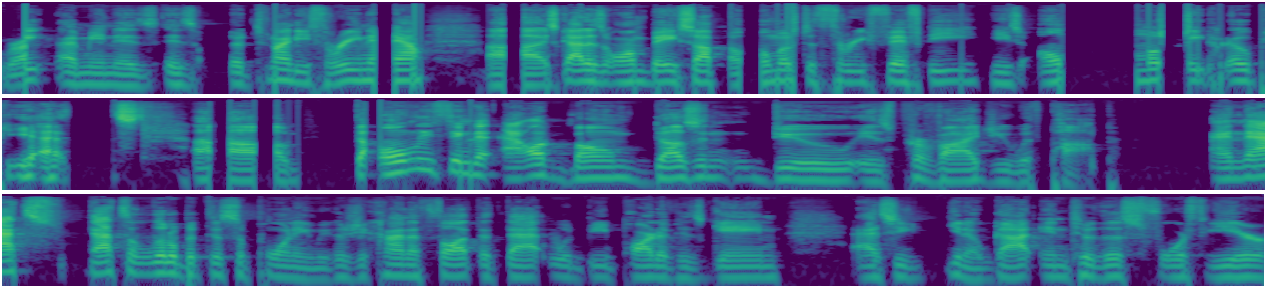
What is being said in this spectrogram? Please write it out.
right? I mean, is is uh, 293 now? Uh, he's got his on base up almost to 350. He's almost 800 OPS. Um, the only thing that Alec Bohm doesn't do is provide you with pop and that's that's a little bit disappointing because you kind of thought that that would be part of his game as he you know got into this fourth year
